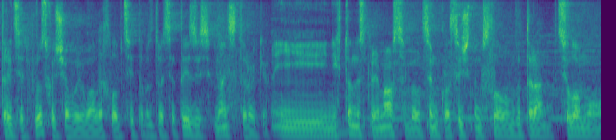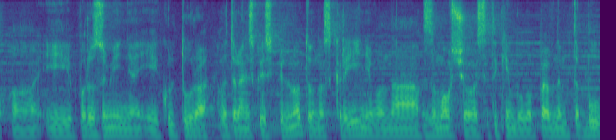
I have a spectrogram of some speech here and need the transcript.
30 плюс, хоча воювали хлопці там з 20, з 18 років. І ніхто не сприймав себе цим класичним словом ветеран. В цілому і порозуміння, і культура ветеранської спільноти у нас в країні вона замовчувалася таким було певним табу.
